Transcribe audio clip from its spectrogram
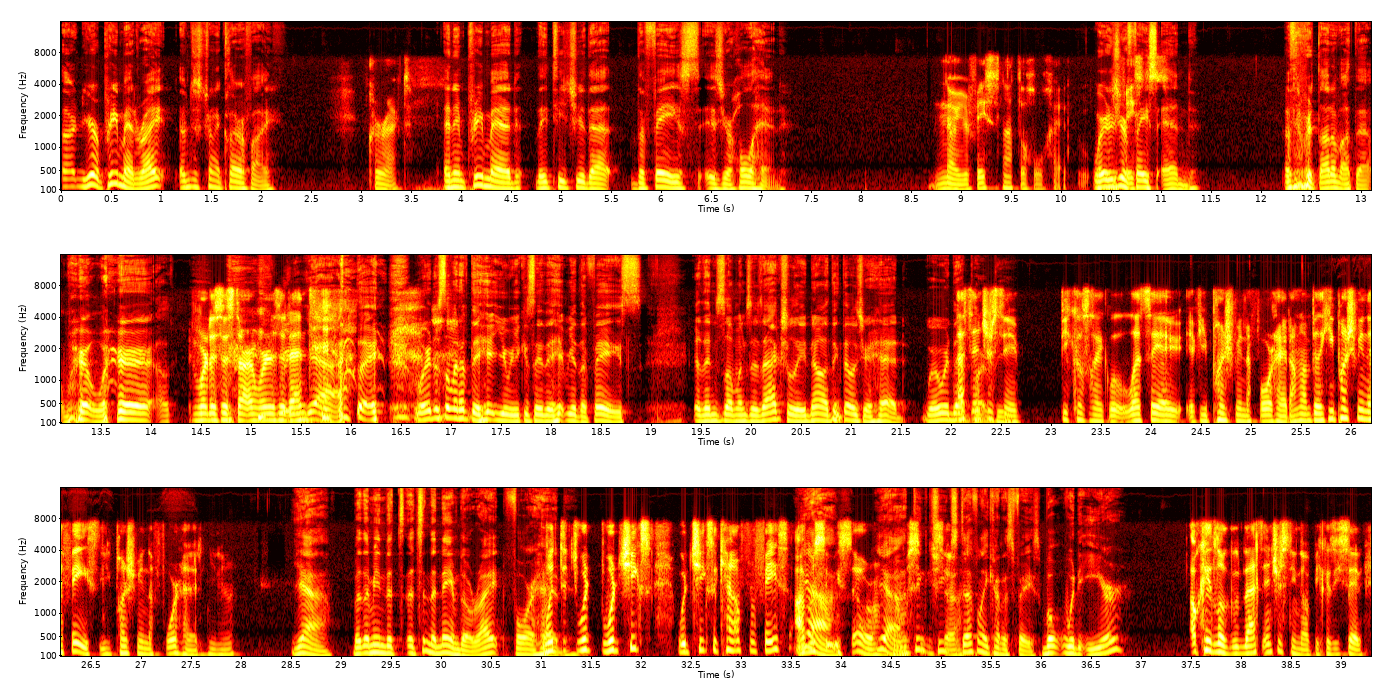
Uh, you're a pre med, right? I'm just trying to clarify. Correct. And in pre med, they teach you that the face is your whole head. No, your face is not the whole head. Where does your, Your face, face- end? I've never thought about that. Where, where, uh, Where does it start and where does it end? yeah, like, where does someone have to hit you? Where you can say they hit me in the face, and then someone says, "Actually, no, I think that was your head." Where would that? That's part be? interesting because like let's say I, if you punch me in the forehead, I'm gonna be like he punched me in the face. You punched me in the forehead. You know. Yeah, but I mean, that's that's in the name though, right? Forehead. Would, would would cheeks would cheeks account for face? I'm yeah. assuming so. Yeah, I'm I think cheeks so. definitely kind of face, but would ear? Okay, look, that's interesting though because he said,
